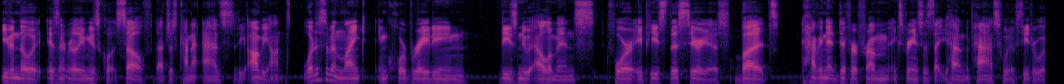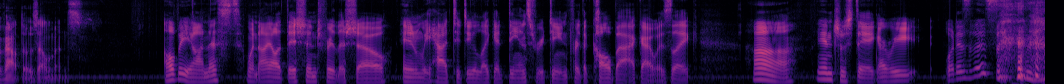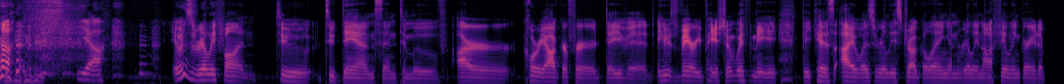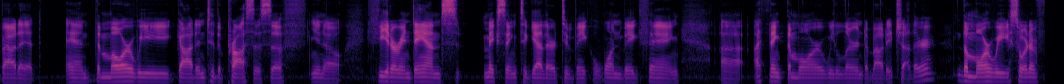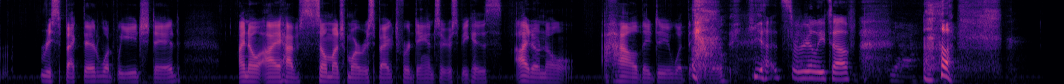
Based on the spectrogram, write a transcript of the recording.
Even though it isn't really a musical itself, that just kind of adds to the ambiance. What has it been like incorporating these new elements for a piece this serious, but having it differ from experiences that you had in the past with theater without those elements? I'll be honest, when I auditioned for the show and we had to do like a dance routine for the callback, I was like, huh, interesting. Are we, what is this? yeah. It was really fun to to dance and to move. Our choreographer David, he was very patient with me because I was really struggling and really not feeling great about it. And the more we got into the process of, you know, theater and dance mixing together to make one big thing, uh, I think the more we learned about each other, the more we sort of respected what we each did. I know I have so much more respect for dancers because I don't know how they do what they do. yeah, it's really tough. yeah.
